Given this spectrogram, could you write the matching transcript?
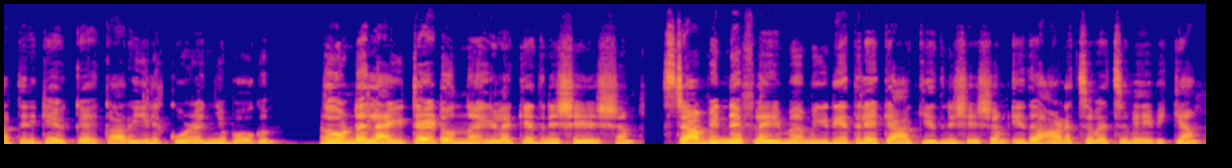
കത്തിരിക്കയൊക്കെ കറിയിൽ കുഴഞ്ഞു പോകും. അതുകൊണ്ട് ലൈറ്റായിട്ടൊന്ന് ഇളക്കിയതിന് ശേഷം സ്റ്റവിന്റെ ഫ്ലെയിം മീഡിയത്തിലേക്ക് ആക്കിയതിന് ശേഷം ഇത് അടച്ചു വെച്ച് വേവിക്കാം.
